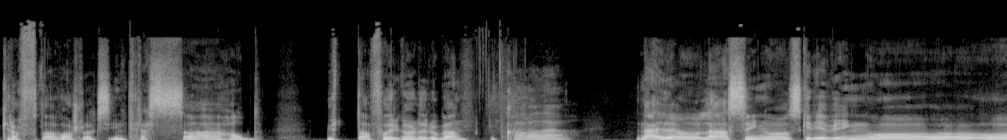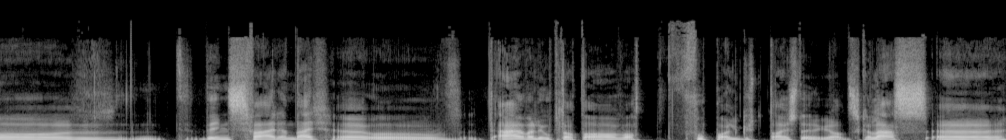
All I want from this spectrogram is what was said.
kraft av hva slags interesser jeg hadde utafor garderoben. Hva var det? Nei, det er jo lesing og skriving og, og den sfæren der. Eh, Og jeg er veldig opptatt av at fotballgutter i større grad skal lese. eh,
